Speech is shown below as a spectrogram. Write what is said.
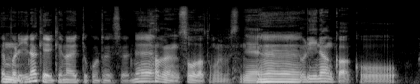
やっぱりいなきゃいけないってことですよね。多分そうだと思いますね。ねよりなんかこう、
